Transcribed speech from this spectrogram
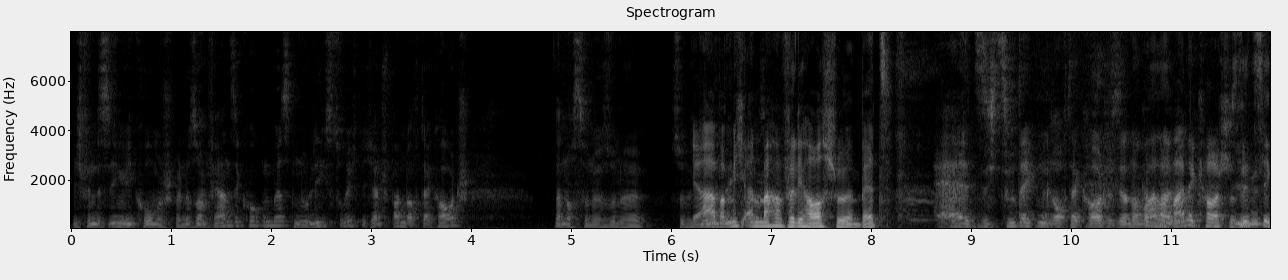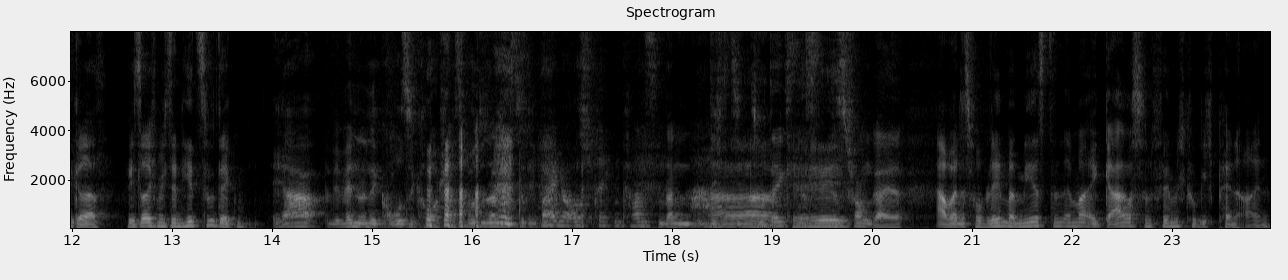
Ich finde es irgendwie komisch. Wenn du so am Fernseh gucken bist und du liegst so richtig entspannt auf der Couch, dann noch so eine, so eine, so eine Ja, aber mich anmachen für die Hausschuhe im Bett. Hä, sich zudecken auf der Couch ist ja Guck normal. mal, meine Couch, du sitzt hier gerade. Wie soll ich mich denn hier zudecken? Ja, wenn du eine große Couch hast, wo du dann so die Beine ausstrecken kannst und dann Ah, dich zudeckst, okay. ist, ist schon geil. Aber das Problem bei mir ist dann immer, egal was für ein Film ich gucke, ich penne ein.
